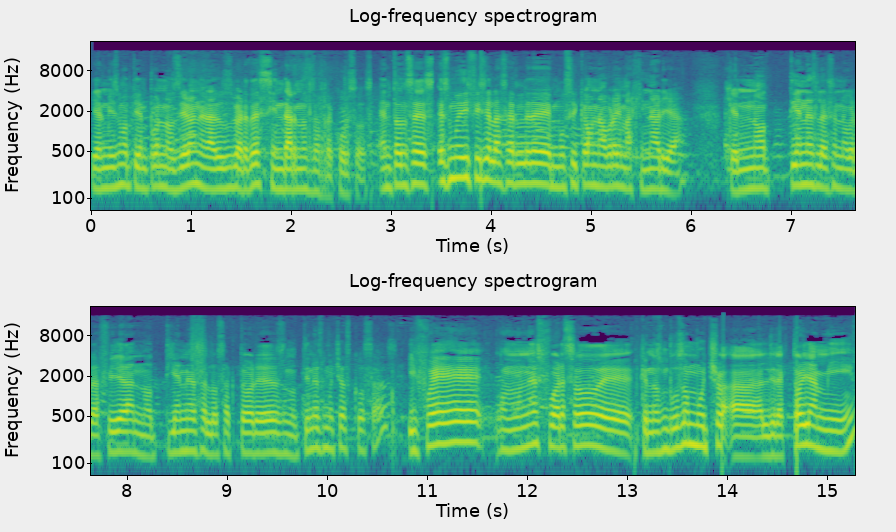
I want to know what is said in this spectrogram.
y al mismo tiempo nos dieron la luz verde sin darnos los recursos. Entonces es muy difícil hacerle de música una obra imaginaria que no tienes la escenografía, no tienes a los actores, no tienes muchas cosas. Y fue como un esfuerzo de, que nos puso mucho al director y a mí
